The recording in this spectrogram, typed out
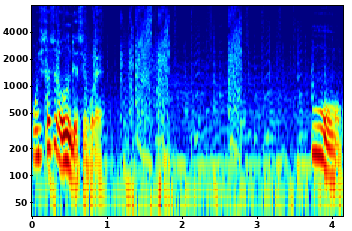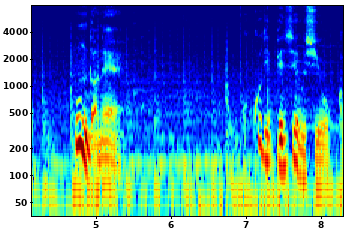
もうひたすら運ですよこれ。おお運だね。ここでいっぺんセーブしようか。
